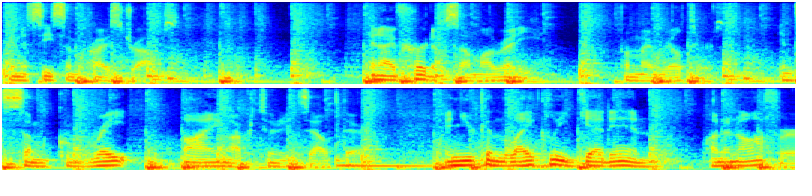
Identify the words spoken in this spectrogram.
going to see some price drops. And I've heard of some already from my realtors and some great buying opportunities out there. And you can likely get in on an offer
